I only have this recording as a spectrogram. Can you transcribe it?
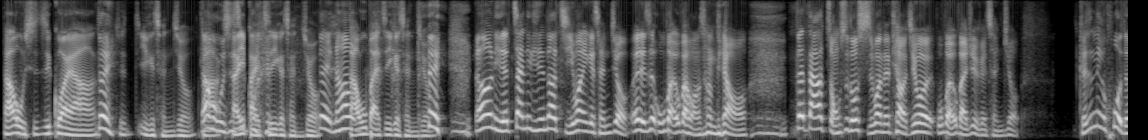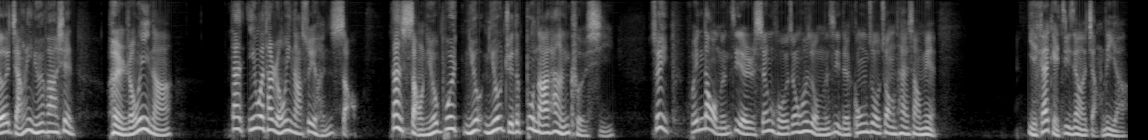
打五十只怪啊，对就一个成就；打50只打一百怪只一个成就，对，然后打五百只一个成就。对然后你的战力提升到几万一个成就，而且是五百五百往上跳哦。但大家总是都十万的跳，结果五百五百就有个成就。可是那个获得的奖励，你会发现很容易拿，但因为它容易拿，所以很少。但少你又不会，你又你又觉得不拿它很可惜。所以回到我们自己的生活中，或者我们自己的工作状态上面，也该给自己这样的奖励啊。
